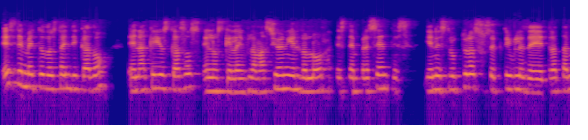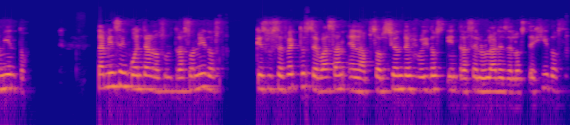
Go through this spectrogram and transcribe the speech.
Este método está indicado en aquellos casos en los que la inflamación y el dolor estén presentes y en estructuras susceptibles de tratamiento. También se encuentran los ultrasonidos, que sus efectos se basan en la absorción de fluidos intracelulares de los tejidos,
